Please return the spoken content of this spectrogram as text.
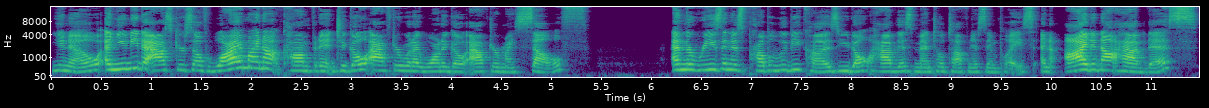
You know, and you need to ask yourself, why am I not confident to go after what I want to go after myself? And the reason is probably because you don't have this mental toughness in place. And I did not have this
